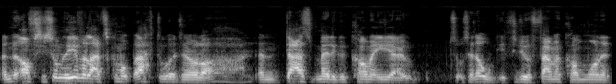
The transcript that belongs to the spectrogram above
And obviously some of the other lads come up afterwards and are like, oh, and Daz made a good comment, you know, sort of said, oh, if you do a Famicom one, and,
